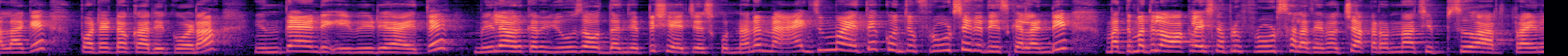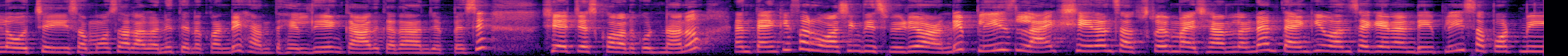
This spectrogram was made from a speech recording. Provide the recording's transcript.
అలాగే పొటాటో కర్రీ కూడా. ఇంతే అండి ఈ వీడియో అయితే. మీలో ఎవరికైనా యూజ్ అవుద్దని చెప్పి షేర్ చేసుకుంటున్నాను. మ్యాక్సిమం అయితే కొంచెం ఫ్రూట్స్ అయితే తీసుకెళ్ళండి. మధ్య మధ్యలో ఆకలి వేసినప్పుడు ఫ్రూట్స్ అలా తినొచ్చు. అక్కడ ఉన్న చిప్స్ ఆ ట్రైన్లో వచ్చే ఈ సమోసాలు అవన్నీ తినకండి. అంత హెల్దీ ఏం కాదు కదా అని చెప్పేసి షేర్ చేసుకోవాలనుకుంటున్నాను. And thank you for watching this video అండి. Please like share and subscribe my channel అండి. And thank you once again అండి. ప్లీజ్ సపోర్ట్ మీ.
